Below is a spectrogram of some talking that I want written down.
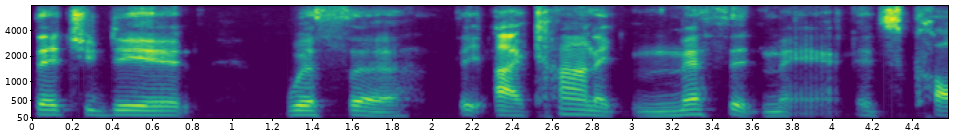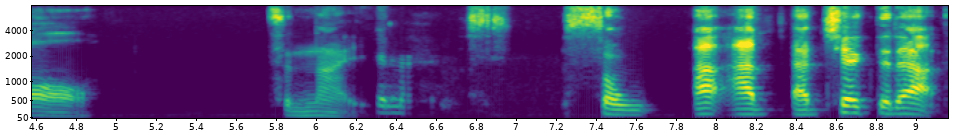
that you did with uh, the iconic Method Man. It's called Tonight. Tonight. So I, I, I checked it out,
